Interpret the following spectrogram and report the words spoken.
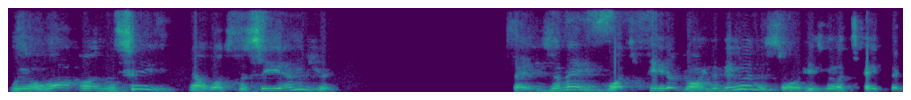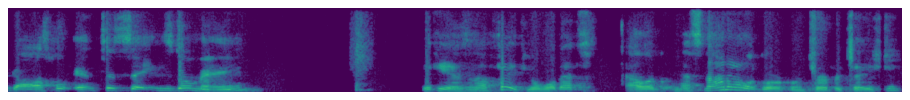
will walk on the sea. Now, what's the sea imagery? Satan's domain. What's Peter going to do in the story? He's going to take the gospel into Satan's domain if he has enough faith. You go, well, that's that's not allegorical interpretation.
